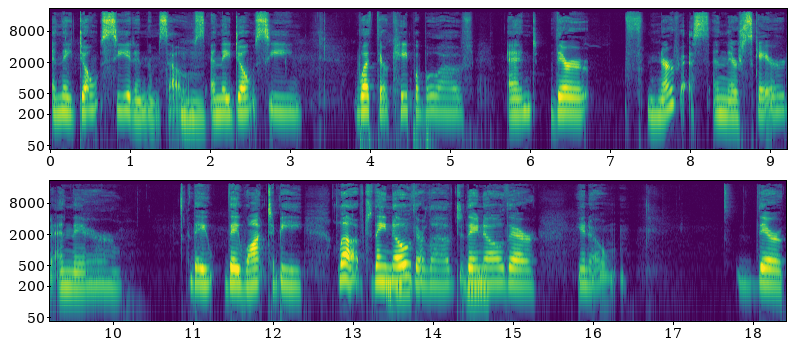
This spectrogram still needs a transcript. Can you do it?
and they don't see it in themselves, mm-hmm. and they don't see what they're capable of, and they're f- nervous and they're scared and they're they they want to be loved. They know mm-hmm. they're loved. They mm-hmm. know they're, you know, they're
